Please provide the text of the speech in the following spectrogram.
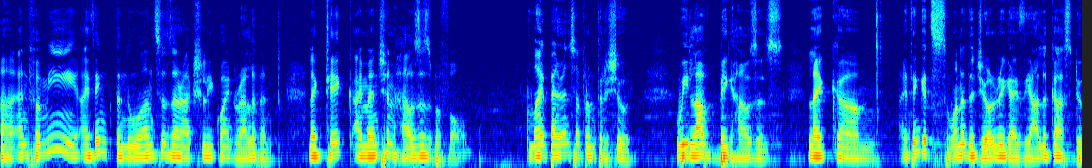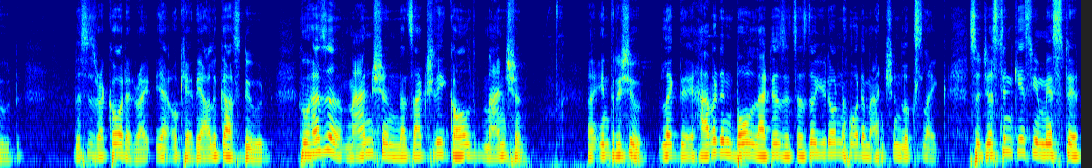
Uh, and for me, I think the nuances are actually quite relevant. Like take, I mentioned houses before. My parents are from Thrissur. We love big houses. Like, um, I think it's one of the jewelry guys, the Alukkas dude. This is recorded, right? Yeah, okay, the Alukkas dude, who has a mansion that's actually called Mansion uh, in Thrissur. Like, they have it in bold letters. It's as though you don't know what a mansion looks like. So, just in case you missed it,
